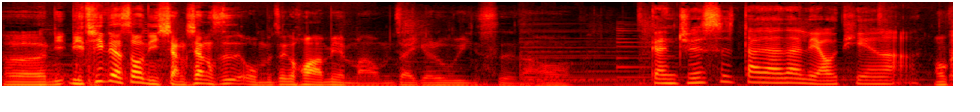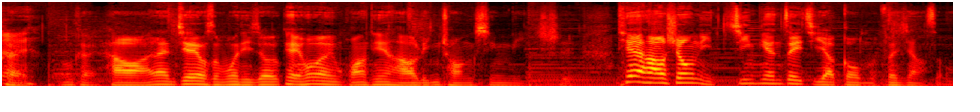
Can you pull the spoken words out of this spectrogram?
呃，你你听的时候，你想象是我们这个画面吗？我们在一个录音室，然后感觉是大家在聊天啊。OK，OK，好啊。那你今天有什么问题，就可以问黄天豪临床心理师。天豪兄，你今天这一集要跟我们分享什么？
